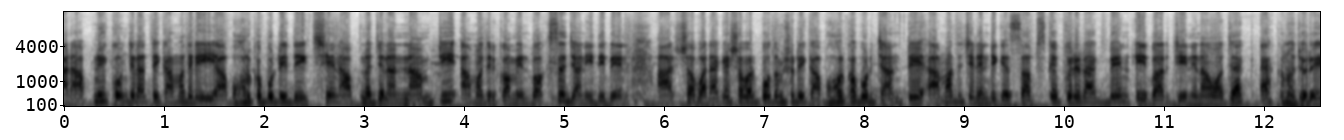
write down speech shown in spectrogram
আর আপনি কোন জেলা থেকে আমাদের এই আবহাওয়ার খবরটি দেখছেন, আপনার জেলার নামটি আমাদের কমেন্ট বক্সে জানিয়ে দিবেন। আর সবার আগে সবার প্রথম সঠিক আবহাওয়ার খবর জানতে আমাদের চ্যানেলটিকে সাবস্ক্রাইব করে রাখবেন। এবার জেনে নেওয়া যাক এক নজরে।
